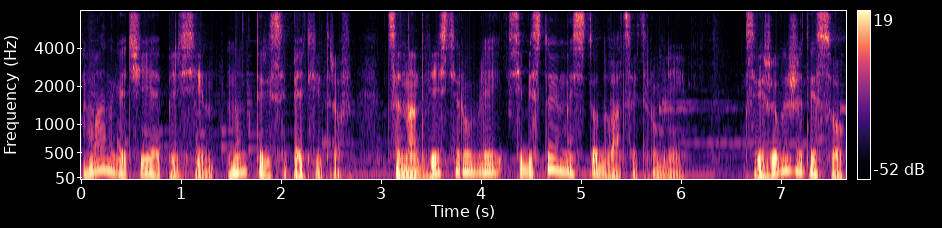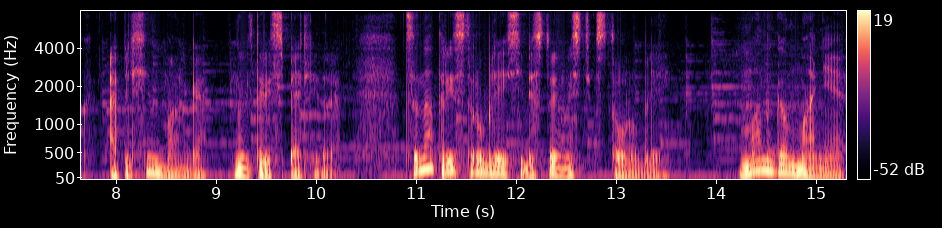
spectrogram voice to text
«Манго, чай, апельсин» 0,35 литров – Цена 200 рублей, себестоимость 120 рублей. Свежевыжатый сок, апельсин манго, 0,35 литра. Цена 300 рублей, себестоимость 100 рублей. Манго Мания.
